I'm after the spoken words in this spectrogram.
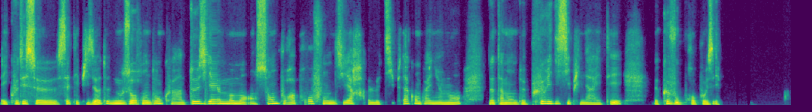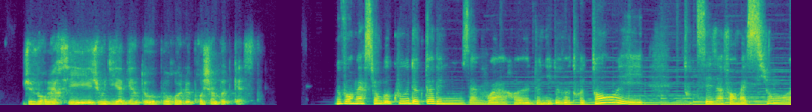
écouté cet épisode. Nous aurons donc un deuxième moment ensemble pour approfondir le type d'accompagnement, notamment de pluridisciplinarité que vous proposez. Je vous remercie et je vous dis à bientôt pour le prochain podcast. Nous vous remercions beaucoup, docteur, de nous avoir euh, donné de votre temps et toutes ces informations euh,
